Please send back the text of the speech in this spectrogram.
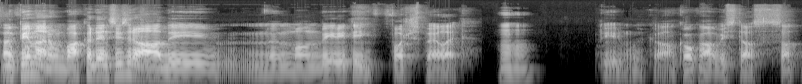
Nu, piemēram, vakardienas izrādi m, man bija rītīgi forši spēlēt. Uh -huh. Tīri muzikāli. Kaut kā viss tās sat...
